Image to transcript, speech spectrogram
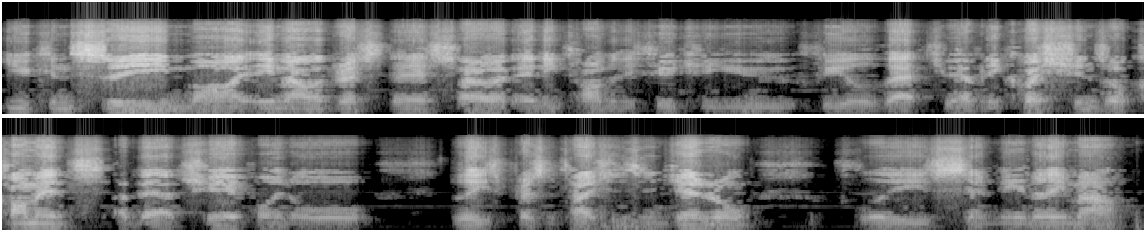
You can see my email address there, so at any time in the future you feel that you have any questions or comments about SharePoint or these presentations in general, please send me an email.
